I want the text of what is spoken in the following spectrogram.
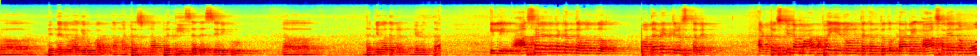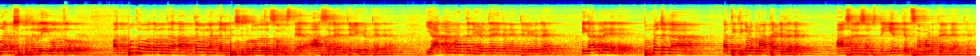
ಆ, ಬೆನ್ನೆಲುವಾಗಿರುವ ನಮ್ಮ ಟ್ರಸ್ಟ್ನ ಪ್ರತಿ ಸದಸ್ಯರಿಗೂ ಆ, ಧನ್ಯವಾದಗಳನ್ನು ಹೇಳುತ್ತಾ. ಇಲ್ಲಿ ಆಸರೆ ಅಂತಕ್ಕಂಥ ಒಂದು ಪದವೇ ತಿಳಿಸ್ತದೆ. ಆ ಟ್ರಸ್ಟಿನ ಮಹತ್ವ ಏನು ಅಂತಕ್ಕಂಥದ್ದು ಖಾಲಿ ಆಸರೆ ಅನ್ನೋ ಮೂರು ಅಕ್ಷರದಲ್ಲಿ ಇವತ್ತು ಅದ್ಭುತವಾದಂಥ ಅರ್ಥವನ್ನು ಕಲ್ಪಿಸಿಕೊಡುವಂಥ ಸಂಸ್ಥೆ ಆಸರೆ ಅಂತೇಳಿ ಹೇಳ್ತಾ ಇದ್ದೇನೆ. ಯಾಕೆ ಮಾತನ್ನು ಹೇಳ್ತಾ ಇದ್ದೇನೆ ಅಂತೇಳಿ ಹೇಳಿದ್ರೆ, ಈಗಾಗಲೇ ತುಂಬ ಜನ ಅತಿಥಿಗಳು ಮಾತಾಡಿದ್ದಾರೆ. ಆಸರೆ ಸಂಸ್ಥೆ ಏನು ಕೆಲಸ ಮಾಡ್ತಾ ಇದೆ ಅಂತೇಳಿ.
